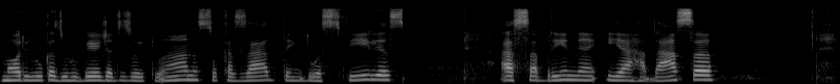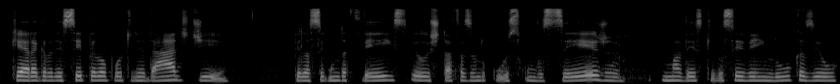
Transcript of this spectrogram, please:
Moro em Lucas de Rio Verde há 18 anos, sou casado, tenho duas filhas, a Sabrina e a Radassa. Quero agradecer pela oportunidade de, pela segunda vez, eu estar fazendo curso com você. Já, uma vez que você veio em Lucas, eu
